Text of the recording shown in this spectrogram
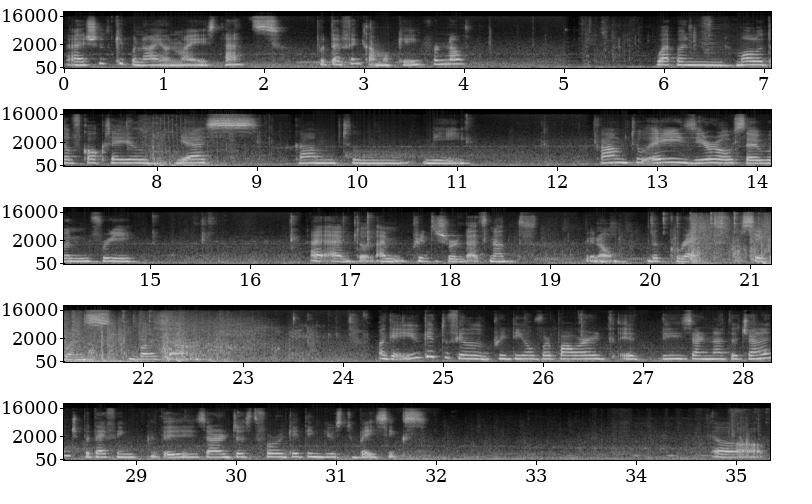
I should keep an eye on my stats, but I think I'm okay for now. Weapon, Molotov cocktail, yes. Come to me. Come to A073. I, I'm, to- I'm pretty sure that's not, you know, the correct sequence, but. Uh, Okay, you get to feel pretty overpowered. It, these are not a challenge, but I think these are just for getting used to basics. Uh,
